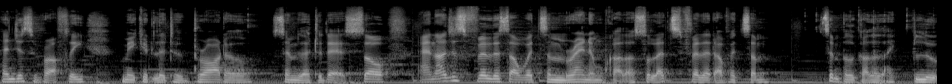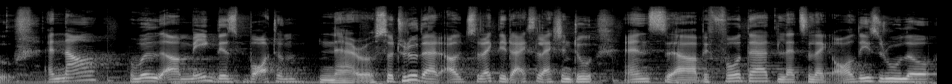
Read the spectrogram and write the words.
and just roughly make it a little broader similar to this. So and I'll just fill this up with some random color. So let's fill it up with some simple color like blue. And now we'll uh, make this bottom narrow. So to do that I'll select the direct selection tool. And uh, before that let's select all these ruler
